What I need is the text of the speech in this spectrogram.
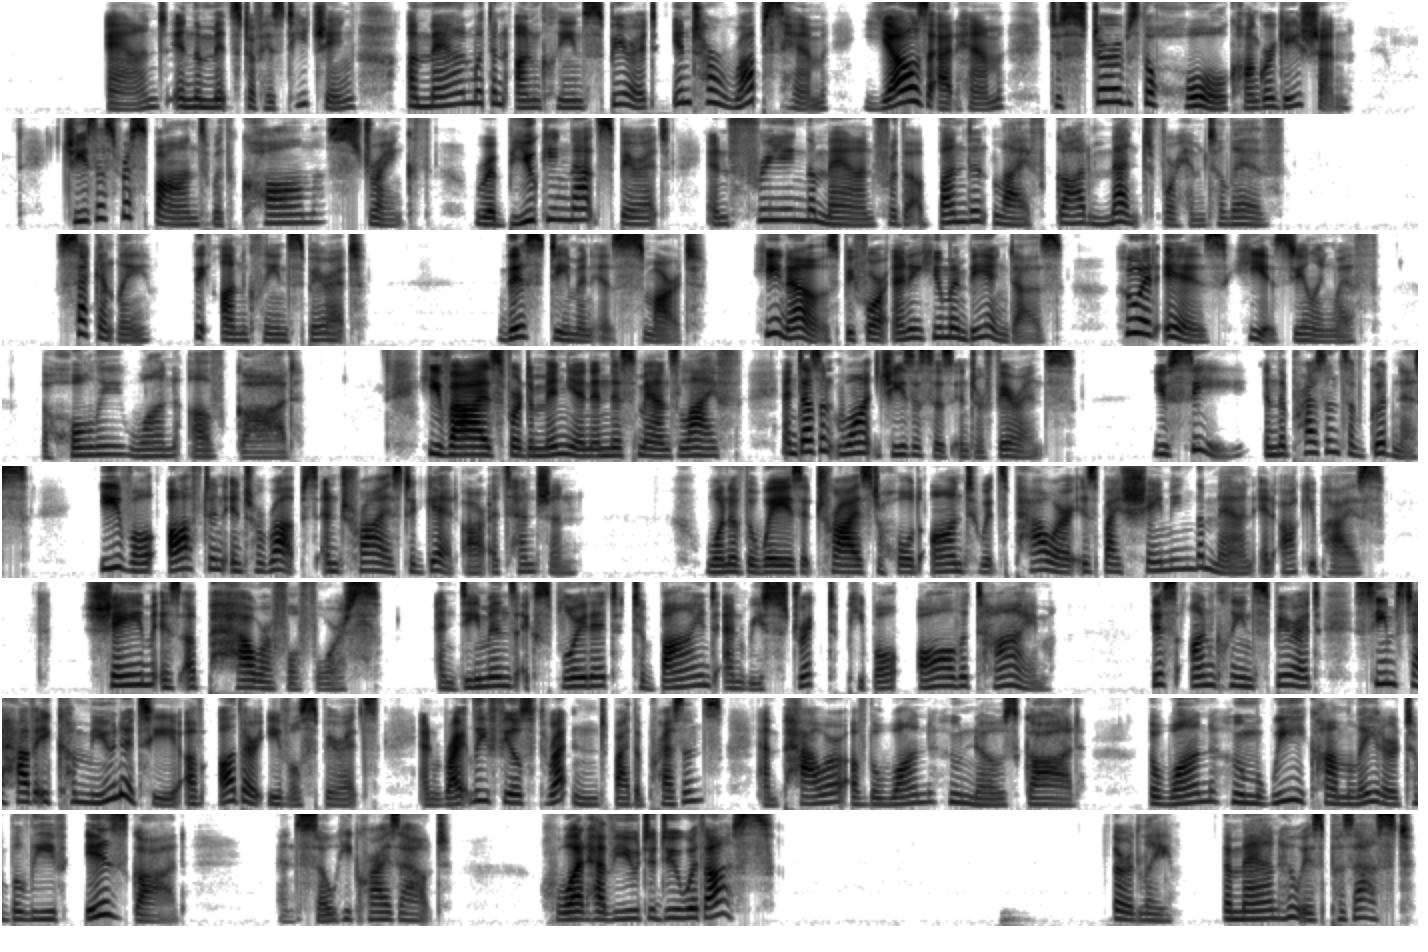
And in the midst of his teaching, a man with an unclean spirit interrupts him, yells at him, disturbs the whole congregation. Jesus responds with calm strength, rebuking that spirit and freeing the man for the abundant life God meant for him to live. Secondly, the unclean spirit. This demon is smart. He knows before any human being does who it is he is dealing with the Holy One of God. He vies for dominion in this man's life and doesn't want Jesus' interference. You see, in the presence of goodness, evil often interrupts and tries to get our attention. One of the ways it tries to hold on to its power is by shaming the man it occupies. Shame is a powerful force and demons exploit it to bind and restrict people all the time. This unclean spirit seems to have a community of other evil spirits and rightly feels threatened by the presence and power of the one who knows God, the one whom we come later to believe is God. And so he cries out, What have you to do with us? Thirdly, the man who is possessed.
